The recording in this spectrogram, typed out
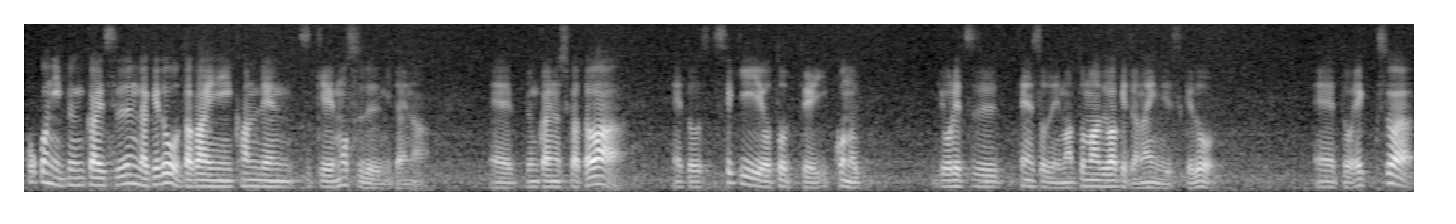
個々に分解するんだけどお互いに関連付けもするみたいな、えー、分解の仕方は、えーと、積を取って1個の行列転送でまとまるわけじゃないんですけど、えーと、x は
